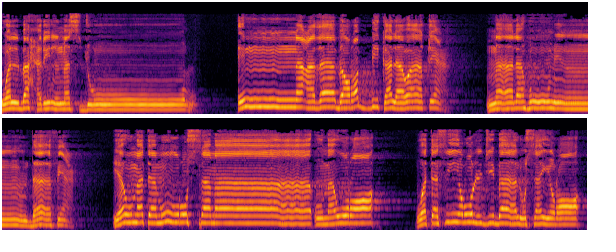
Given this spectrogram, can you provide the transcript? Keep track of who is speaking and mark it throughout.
Speaker 1: والبحر المسجور. إن عذاب ربك لواقع. ما له من دافع. يوم تمور السماء مورا. وتسير الجبال سيرا.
